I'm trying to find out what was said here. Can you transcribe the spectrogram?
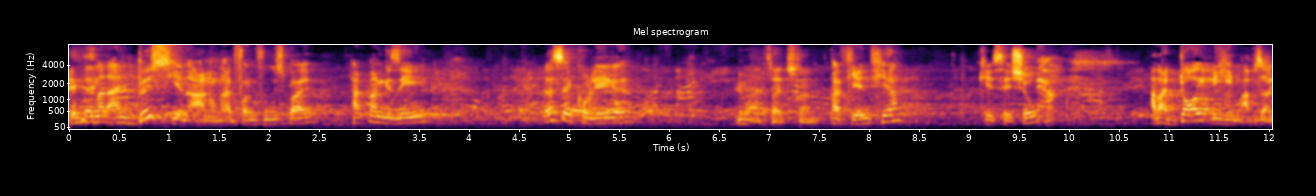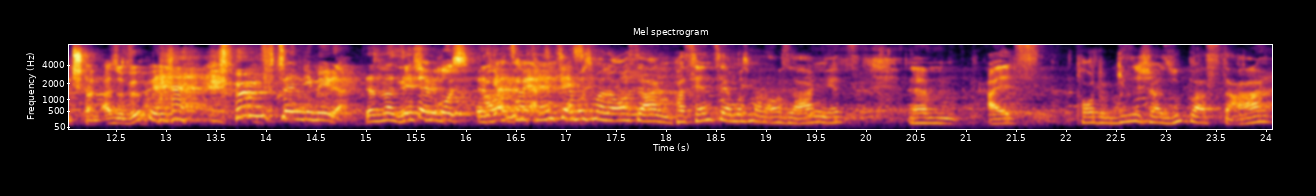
Und wenn man ein bisschen Ahnung hat von Fußball, hat man gesehen, dass der Kollege Im Abseitsstand. Paciencia, que se show, aber deutlich im Abseits stand. Also wirklich 5 Zentimeter. Das war sehr Mit der schön. Brust. Das Aber ganze Paciencia muss man auch sagen, Paciencia muss man auch sagen jetzt, ähm, als portugiesischer Superstar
